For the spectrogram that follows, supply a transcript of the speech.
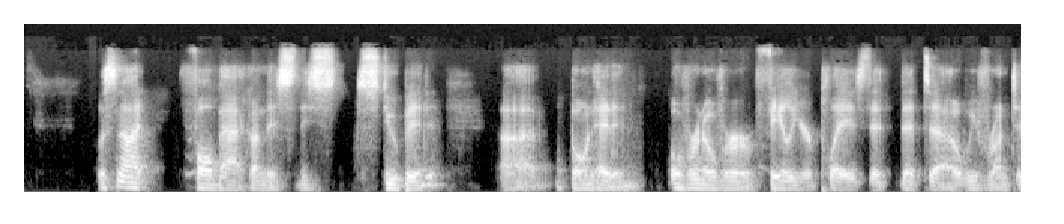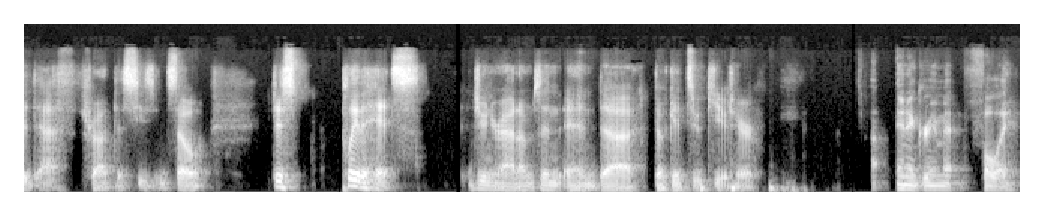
let's not fall back on this these stupid uh, boneheaded over and over failure plays that that uh, we've run to death throughout this season. So just play the hits, Junior Adams, and and uh, don't get too cute here. In agreement fully.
